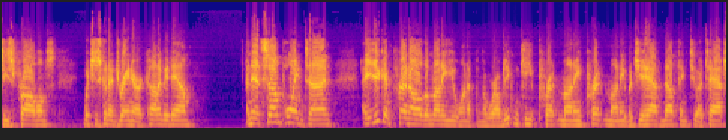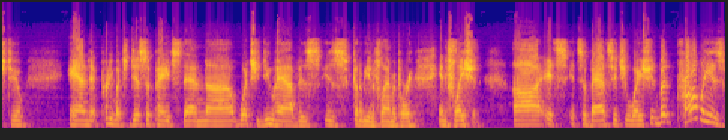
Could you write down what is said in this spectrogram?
these problems, which is going to drain our economy down. And at some point in time, you can print all the money you want up in the world. You can keep printing money, print money, but you have nothing to attach to, and it pretty much dissipates. Then uh, what you do have is is going to be inflammatory inflation. Uh, it's it's a bad situation, but probably is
